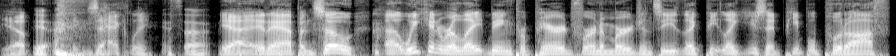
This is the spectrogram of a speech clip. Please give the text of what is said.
Yep. Yeah. Exactly. It's uh Yeah, it happens. So uh, we can relate being prepared for an emergency. Like like you said, people put off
